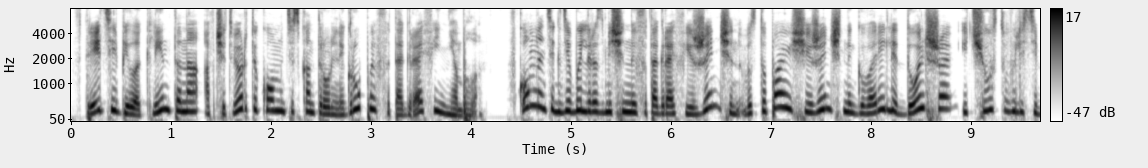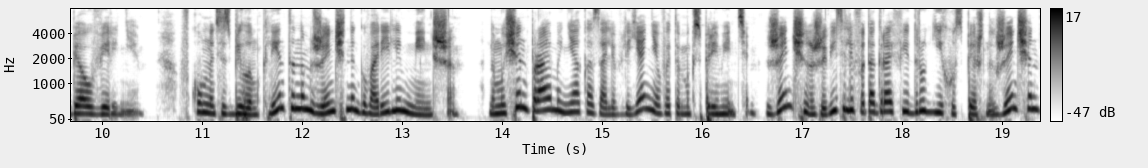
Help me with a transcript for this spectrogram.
в третьей – Билла Клинтона, а в четвертой комнате с контрольной группой фотографий не было. В комнате, где были размещены фотографии женщин, выступающие женщины говорили дольше и чувствовали себя увереннее. В комнате с Биллом Клинтоном женщины говорили меньше. На мужчин праймы не оказали влияния в этом эксперименте. Женщины же видели фотографии других успешных женщин,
